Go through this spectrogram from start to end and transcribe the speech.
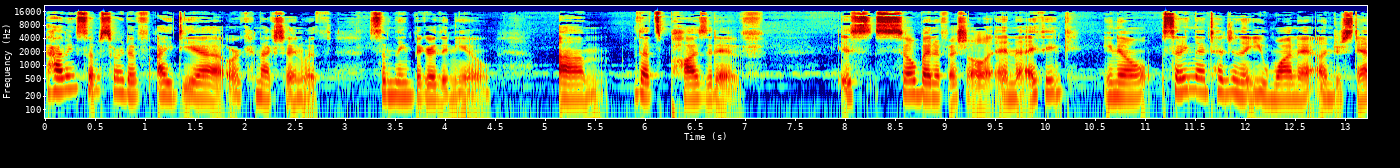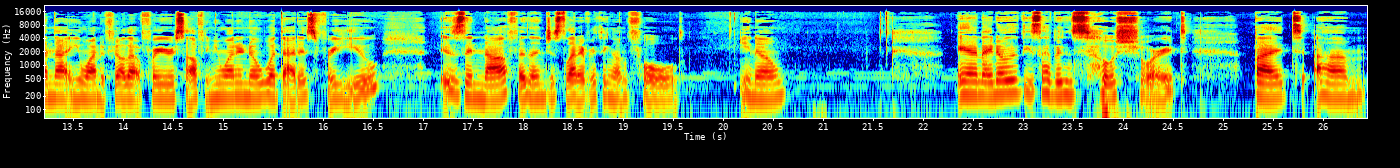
having some sort of idea or connection with something bigger than you um, that's positive is so beneficial. And I think, you know, setting the intention that you want to understand that, you want to feel that for yourself, and you want to know what that is for you is enough. And then just let everything unfold, you know? And I know that these have been so short, but um,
